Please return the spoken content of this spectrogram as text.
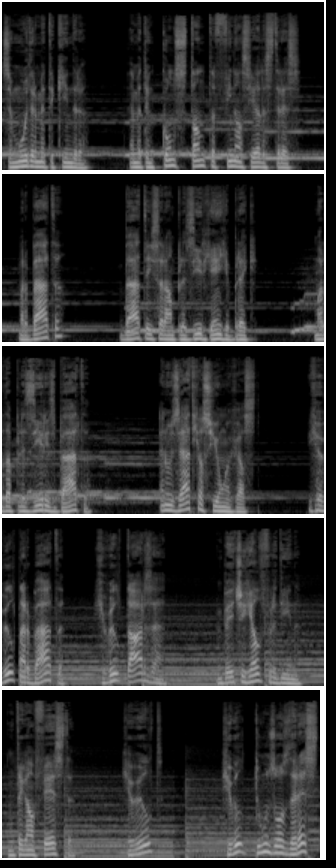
Zijn moeder met de kinderen. En met een constante financiële stress. Maar buiten? Buiten is er aan plezier geen gebrek. Maar dat plezier is buiten. En hoe zijt je als jonge gast? Je wilt naar buiten. Je wilt daar zijn. Een beetje geld verdienen. Om te gaan feesten. Je wilt je wilt doen zoals de rest.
